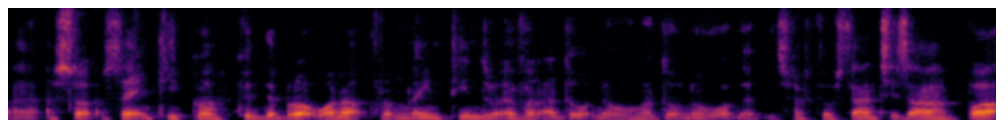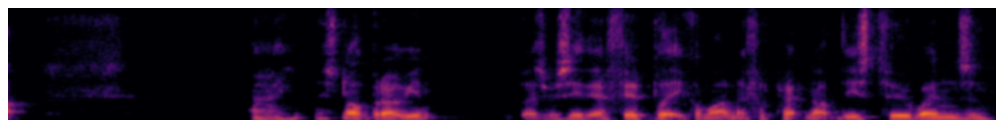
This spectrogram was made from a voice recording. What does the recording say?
a, a of second keeper, could they brought one up from 19s or whatever? I don't know. I don't know what the circumstances are, but aye, it's not brilliant. As we say, they're fair play to for picking up these two wins and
